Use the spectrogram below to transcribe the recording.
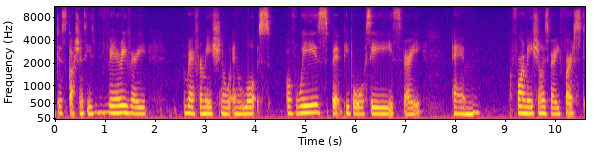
discussions. He's very, very reformational in lots of ways, but people say he's very um formational is very first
